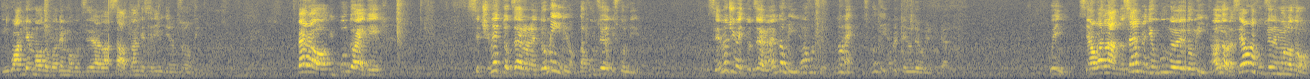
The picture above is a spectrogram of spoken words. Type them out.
In qualche modo potremmo considerarla a salto, anche se i limiti non sono finiti. Però il punto è che se ci metto 0 nel dominio la funzione è discontinua se non ci metto 0 nel dominio la funzione non è discontinua perché non devo verificare. Quindi stiamo parlando sempre di un punto del dominio. Allora se ho una funzione monotona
